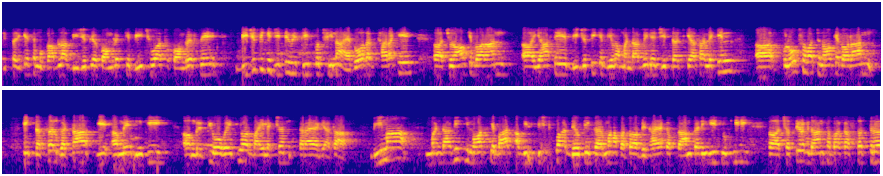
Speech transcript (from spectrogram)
जिस तरीके से मुकाबला बीजेपी और कांग्रेस के बीच हुआ तो कांग्रेस ने बीजेपी की जीती हुई सीट को छीना है। 2018 के चुनाव के दौरान यहाँ से बीजेपी के भीमा मंडावी ने जीत दर्ज किया था, लेकिन लोकसभा चुनाव के दौरान एक नक्सल घटना में उनकी मृत्यु हो गई थी और बाई इलेक्शन कराया गया था। भीमा मंडावी की मौत के बाद अब इस सीट पर देवती कर्मा बतौर विधायक अब काम करेंगी, क्योंकि छत्तीसगढ़ विधानसभा का सत्र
